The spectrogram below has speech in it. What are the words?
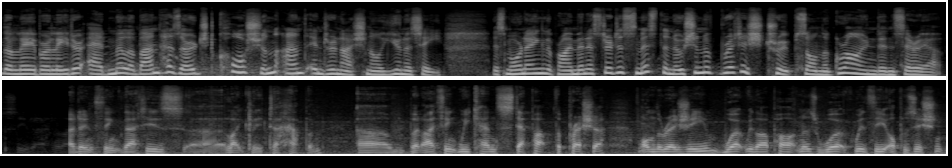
The Labour leader Ed Miliband has urged caution and international unity. This morning, the Prime Minister dismissed the notion of British troops on the ground in Syria. I don't think that is uh, likely to happen. Um, but I think we can step up the pressure on the regime, work with our partners, work with the opposition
